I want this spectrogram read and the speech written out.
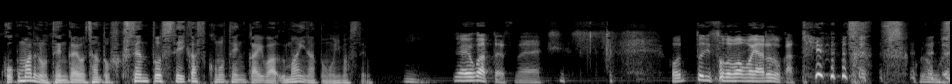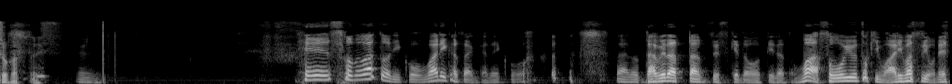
ここまでの展開をちゃんと伏線として活かすこの展開はうまいなと思いましたよ。うん。いや、よかったですね。本当にそのままやるのかっていう これは面白かったです。うん。で、その後にこう、マリカさんがね、こう、あの、ダメだったんですけど、って言ったと、まあそういう時もありますよねっ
